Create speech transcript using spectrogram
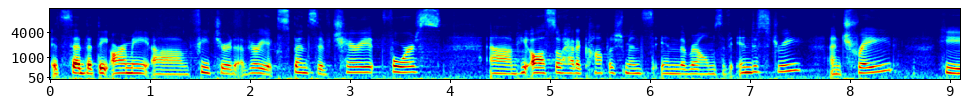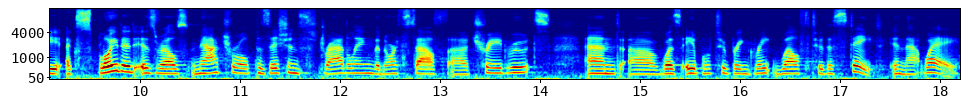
It's said that the army uh, featured a very expensive chariot force. Um, he also had accomplishments in the realms of industry and trade. He exploited Israel's natural position straddling the north south uh, trade routes and uh, was able to bring great wealth to the state in that way.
